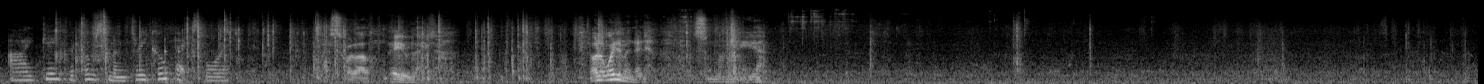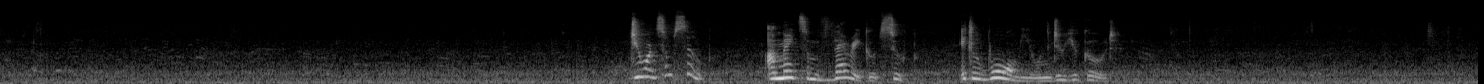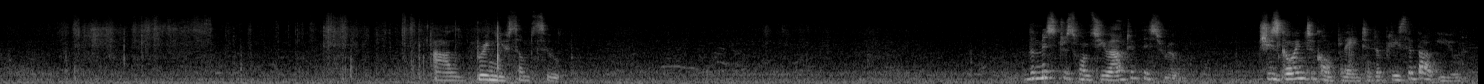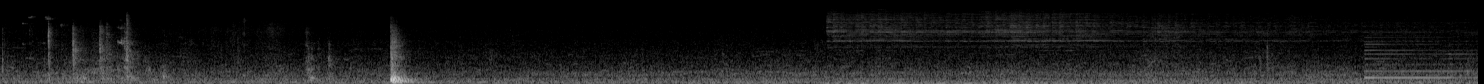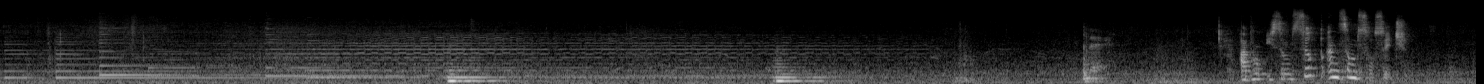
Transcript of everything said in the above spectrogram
I gave the postman three kopecks for it. Well, I'll pay you later. Oh, no, wait a minute. Some money here. Do you want some soup? I made some very good soup. It'll warm you and do you good. I'll bring you some soup. The mistress wants you out of this room. She's going to complain to the police about you. You some soup and some sausage.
